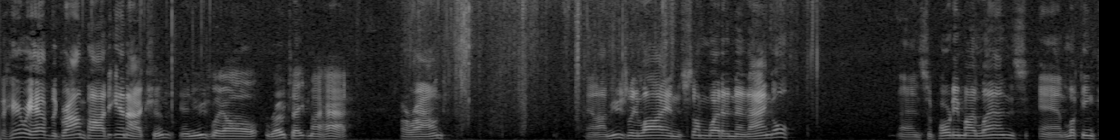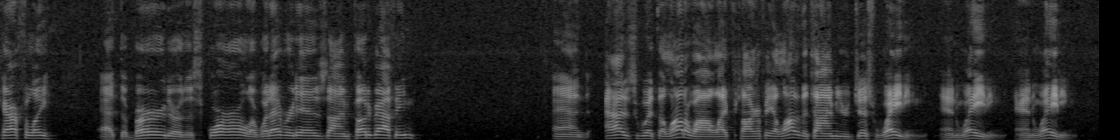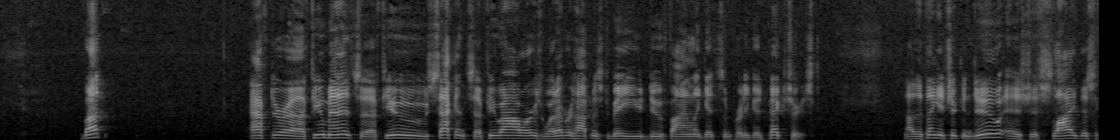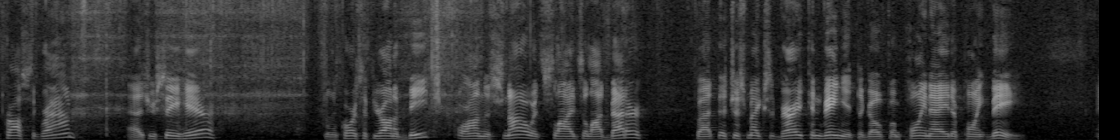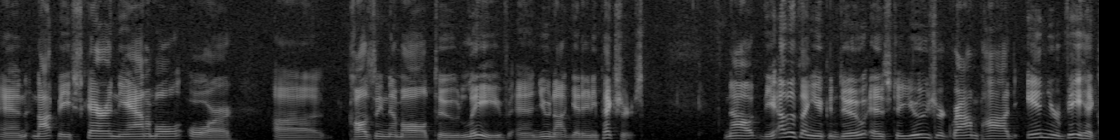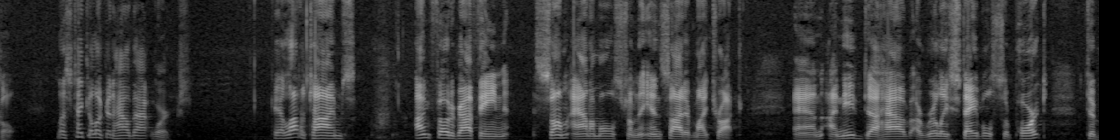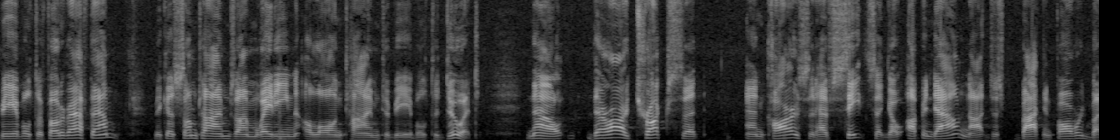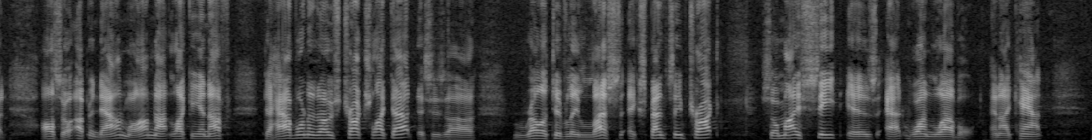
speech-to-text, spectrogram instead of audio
So here we have the ground pod in action, and usually I'll rotate my hat around. And I'm usually lying somewhat in an angle and supporting my lens and looking carefully at the bird or the squirrel or whatever it is I'm photographing. And as with a lot of wildlife photography, a lot of the time you're just waiting and waiting and waiting. But after a few minutes, a few seconds, a few hours, whatever it happens to be, you do finally get some pretty good pictures. Now the thing that you can do is just slide this across the ground, as you see here, and of course, if you're on a beach or on the snow, it slides a lot better, but it just makes it very convenient to go from point A to point B and not be scaring the animal or uh, causing them all to leave and you not get any pictures. Now, the other thing you can do is to use your ground pod in your vehicle. Let's take a look at how that works. Okay, a lot of times I'm photographing some animals from the inside of my truck. And I need to have a really stable support to be able to photograph them because sometimes I'm waiting a long time to be able to do it. Now, there are trucks that and cars that have seats that go up and down, not just back and forward, but also up and down. Well, I'm not lucky enough to have one of those trucks like that. This is a relatively less expensive truck. So my seat is at one level and I can't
